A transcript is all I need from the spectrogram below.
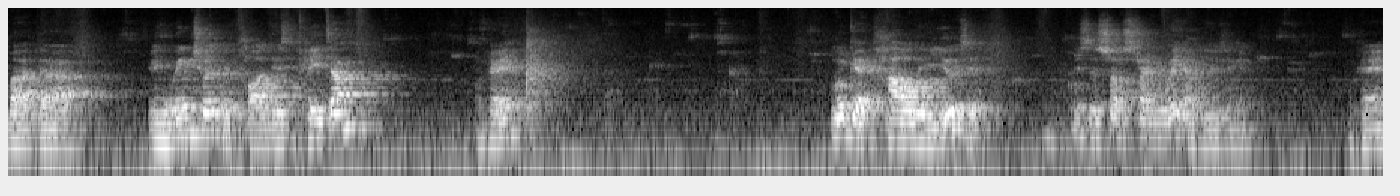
But uh, in Wing Chun we call this Keizang. Okay? Look at how they use it. This is a short strike way of using it. Okay?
